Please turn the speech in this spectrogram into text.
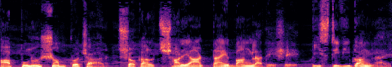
আপন সম্প্রচার। সকাল সাড়ে আটটায় বাংলাদেশে। পিস টিভি বাংলায়।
